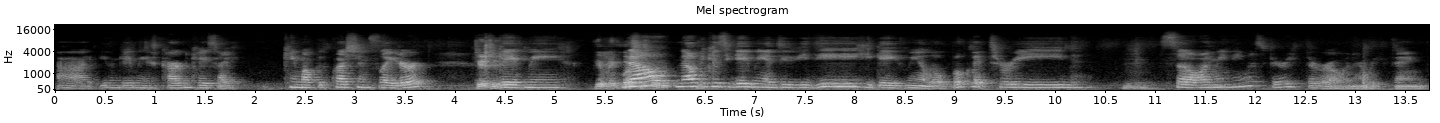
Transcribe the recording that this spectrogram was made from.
Uh, even gave me his card in case I came up with questions later. Did you? Gave me you have any questions? no, no, because he gave me a DVD. He gave me a little booklet to read. Mhm. So I mean, he was very thorough and everything.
